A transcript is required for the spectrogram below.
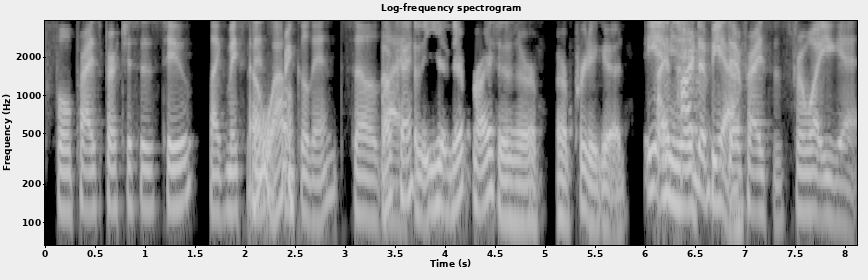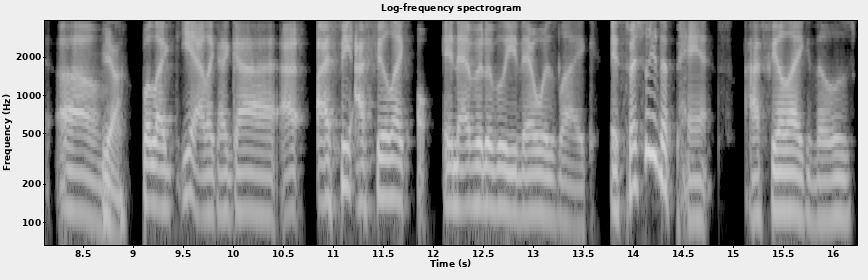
full price purchases too, like mixed Oh, in, wow. sprinkled in. So like, Okay. Yeah, their prices are are pretty good. yeah, I it's mean, hard it's- to beat yeah. their prices for what you get. Um, Yeah. but like yeah like i got i i think i feel like inevitably there was like especially the pants i feel like those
